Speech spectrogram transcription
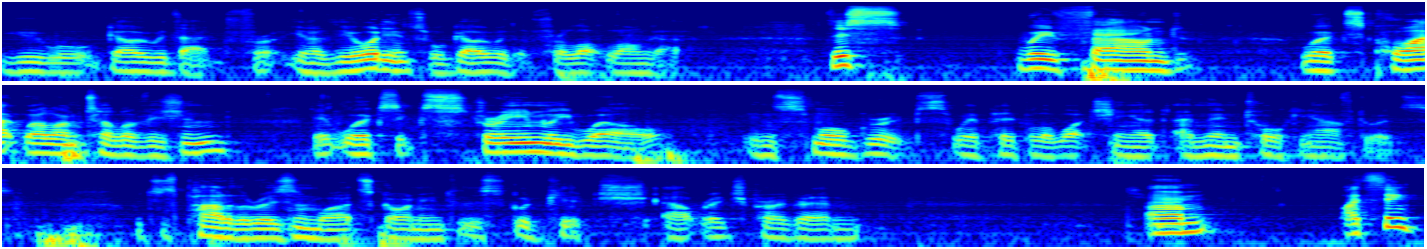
you will go with that for, you know, the audience will go with it for a lot longer. This we've found works quite well on television. It works extremely well in small groups where people are watching it and then talking afterwards, which is part of the reason why it's gone into this good pitch outreach program. Um, I think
